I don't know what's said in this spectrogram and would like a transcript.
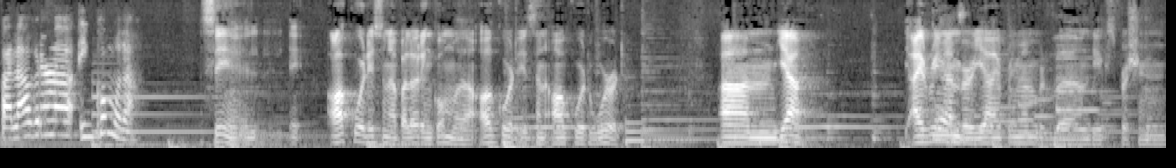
Palabra incómoda. Sí, eh, awkward es una palabra incómoda. Awkward is an awkward word. Um, yeah. I remember, yeah, I remember the, the expression.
